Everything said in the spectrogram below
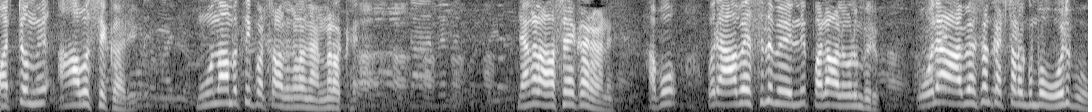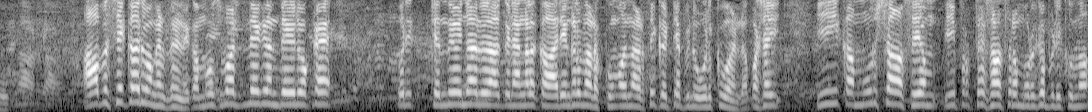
മറ്റൊന്ന് ആവശ്യക്കാർ മൂന്നാമത്തെ പെട്ട ആളുകളാണ് ഞങ്ങളൊക്കെ. ഞങ്ങൾ ആശയക്കാരാണ്. അപ്പോൾ ഒരു ആവേശത്തിന് മേലിൽ പല ആളുകളും വരും. ഓല ആവേശം കെട്ടടങ്ങുമ്പോൾ ഓൽ പോകും. ആവശ്യക്കാരും അങ്ങനെ തന്നെയാണ്. കമ്മ്യൂണിസ്റ്റ് പാർട്ടിയിലേക്ക് എന്തെങ്കിലുമൊക്കെ ഒരു ചെന്ന് കഴിഞ്ഞാൽ ഞങ്ങളെ കാര്യങ്ങൾ നടക്കും അത് നടത്തി കിട്ടിയാൽ പിന്നെ ഓൾക്ക് വേണ്ട. പക്ഷേ ഈ കമ്മ്യൂണിസ്റ്റ് ആശയം ഈ പ്രത്യയശാസ്ത്രം മുറുകെ പിടിക്കുന്ന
